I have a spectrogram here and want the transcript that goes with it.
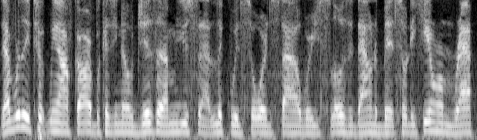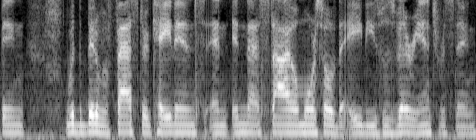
that really took me off guard because you know GZA, I'm used to that liquid sword style where he slows it down a bit. So to hear him rapping with a bit of a faster cadence and in that style, more so of the '80s, was very interesting,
